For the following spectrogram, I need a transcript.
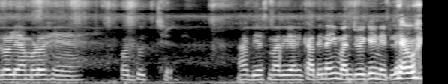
પેલો લીમડો હે. બધું જ છે. આ બેસ મારી એની ખાતી નહીં, મન જોઈ ગઈ ને એટલે આવું.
